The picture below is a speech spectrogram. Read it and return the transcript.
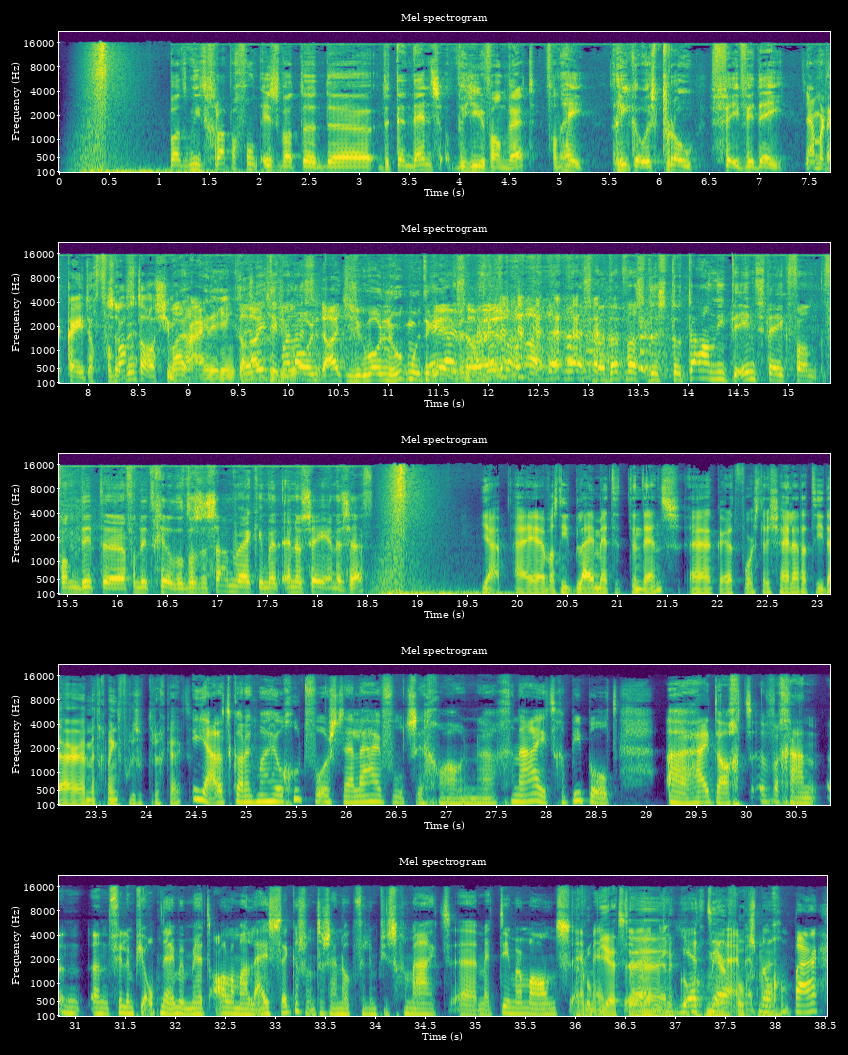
Wat ik niet grappig vond, is wat de, de, de tendens hiervan werd. Van, hé, hey, Rico is pro-VVD. Ja, maar dat kan je toch verwachten als je Maar- elkaar in de ring Dan had je ze gewoon een hoek moeten Nee, geven. luister, Dan maar, dat, was- luister, maar dat was dus totaal niet de insteek van, van, dit, eh van dit geel. Dat was een samenwerking met NOC-NSF. Ja, hij eh, was niet blij met de tendens. Eh, kan je dat voorstellen, Sheila, dat hij daar eh, met gemengde gevoelens op terugkijkt? Ja, dat kan ik me heel goed voorstellen. Hij voelt zich gewoon eh, genaaid, gepiepeld. Eh, hij dacht, we gaan een, een filmpje opnemen met allemaal lijsttrekkers. Want er zijn ook filmpjes gemaakt eh, met Timmermans. En met, Jetten, eh, met en er nog meer, en volgens mij. nog een paar.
